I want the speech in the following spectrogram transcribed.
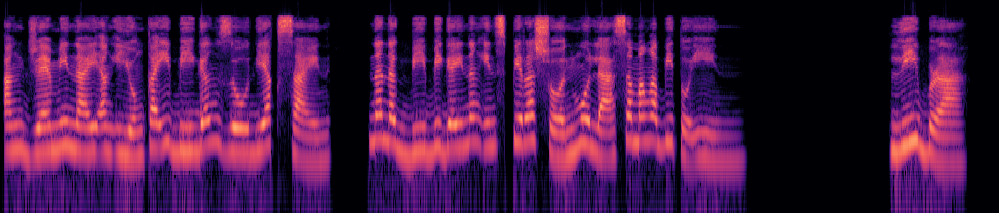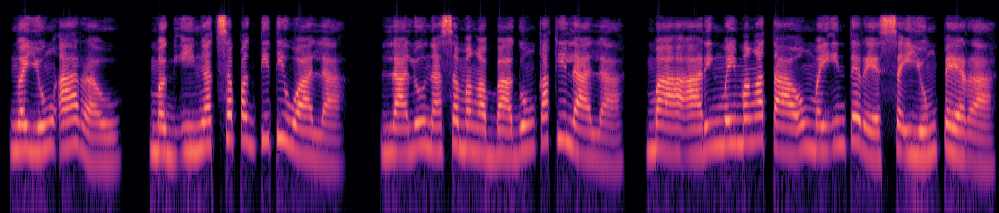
ang Gemini ang iyong kaibigang zodiac sign, na nagbibigay ng inspirasyon mula sa mga bituin. Libra, ngayong araw, mag-ingat sa pagtitiwala, lalo na sa mga bagong kakilala, maaaring may mga taong may interes sa iyong pera,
